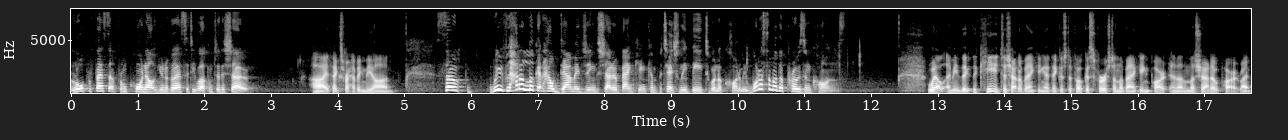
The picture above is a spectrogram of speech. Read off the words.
law professor from Cornell University. Welcome to the show. Hi, thanks for having me on. So, we've had a look at how damaging shadow banking can potentially be to an economy. What are some of the pros and cons? Well, I mean, the, the key to shadow banking, I think, is to focus first on the banking part and then on the shadow part, right?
